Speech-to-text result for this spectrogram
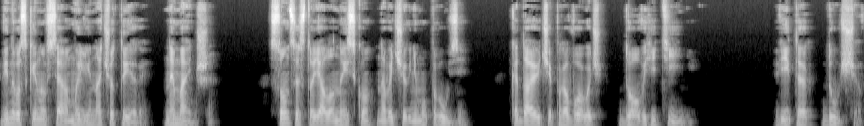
Він розкинувся милі на чотири, не менше. Сонце стояло низько на вечірньому прузі, кидаючи праворуч довгі тіні. Вітер дущав.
